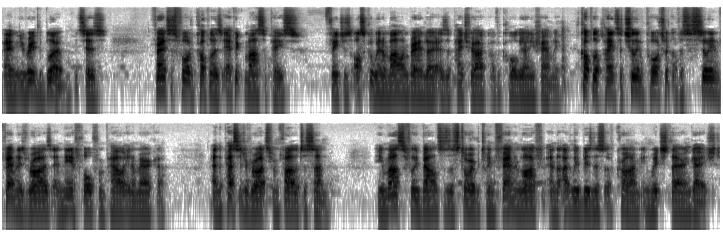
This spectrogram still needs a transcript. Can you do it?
and you read the blurb. It says, Francis Ford Coppola's epic masterpiece features Oscar winner Marlon Brando as the patriarch of the Corleone family. Coppola paints a chilling portrait of a Sicilian family's rise and near fall from power in America, and the passage of rights from father to son. He masterfully balances the story between family life and the ugly business of crime in which they are engaged.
